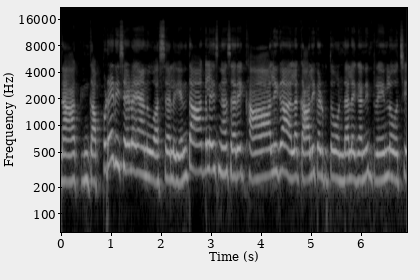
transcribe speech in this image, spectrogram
నాకు ఇంక అప్పుడే డిసైడ్ అయ్యాను. అసలు ఎంత ఆకలేసినా సరే ఖాళీగా అలా ఖాళీ కడుపుతో ఉండాలి కానీ ట్రైన్లో వచ్చే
